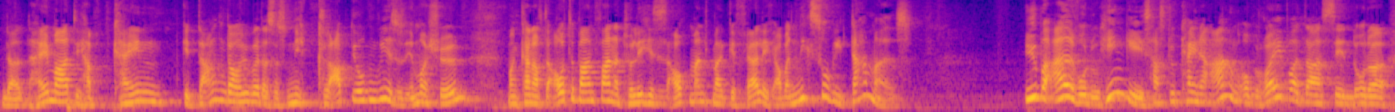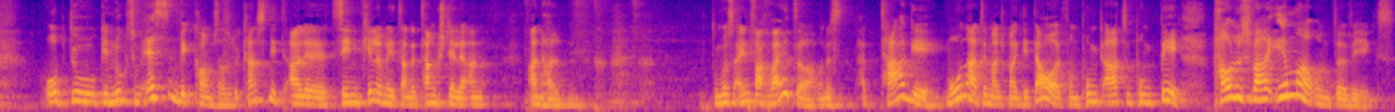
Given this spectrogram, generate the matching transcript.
in der Heimat. Ich habe keinen Gedanken darüber, dass es nicht klappt irgendwie. Es ist immer schön. Man kann auf der Autobahn fahren. Natürlich ist es auch manchmal gefährlich, aber nicht so wie damals. Überall, wo du hingehst, hast du keine Ahnung, ob Räuber da sind oder ob du genug zum Essen bekommst. Also du kannst nicht alle zehn Kilometer an der Tankstelle an, anhalten. Du musst einfach weiter. Und es hat Tage, Monate manchmal gedauert, von Punkt A zu Punkt B. Paulus war immer unterwegs.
